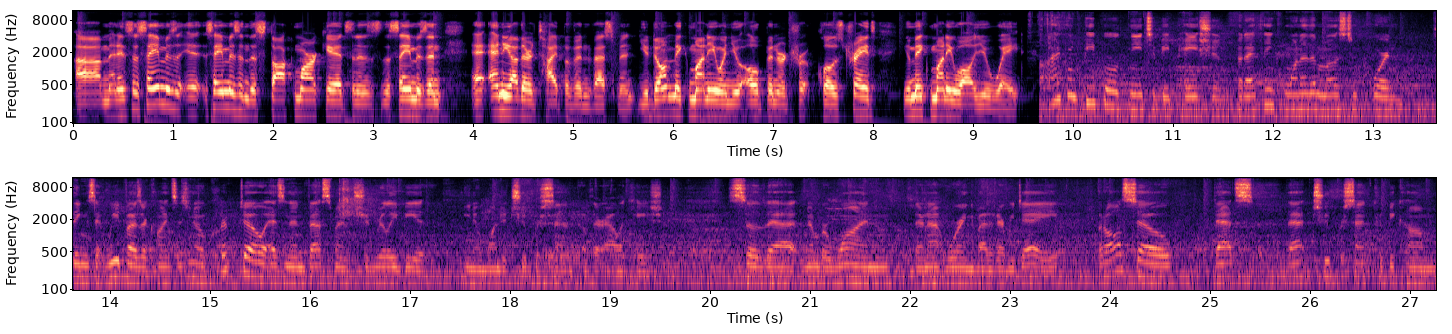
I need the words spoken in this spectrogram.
Um, and it's the same as same as in the stock markets, and it's the same as in any other type of investment. You don't make money when you open or tr close trades. You make money while you wait. I think people need to be patient, but I think one of the most important things that we advise our clients is, you know, crypto as an investment should really be, a, you know, one to two percent of their allocation, so that number one, they're not worrying about it every day, but also that's that two percent could become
